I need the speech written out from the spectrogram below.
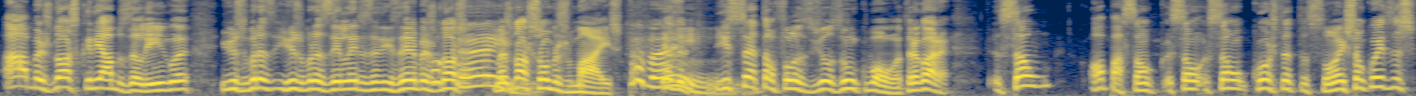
ah, mas nós criámos a língua e os, e os brasileiros a dizerem mas, nós, Ok. mas nós somos mais. Tá dizer, isso é tão falacioso um como o outro. Agora, são, opa, são, são, são constatações, são coisas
